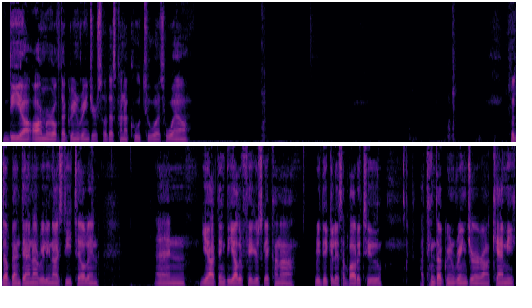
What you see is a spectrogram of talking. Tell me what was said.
the uh, armor of the Green Ranger so that's kind of cool too as well. So the bandana really nice detail and and yeah I think the other figures get kind of ridiculous about it too. I think that Green Ranger uh, Cammy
